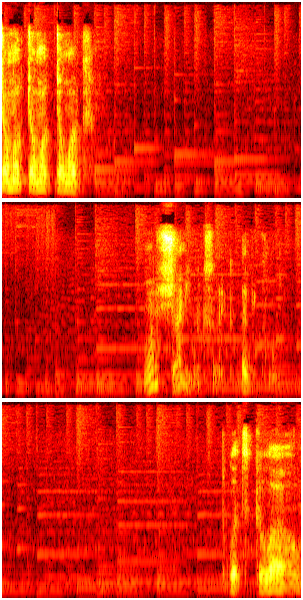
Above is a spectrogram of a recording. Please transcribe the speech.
Don't look, don't look, don't look. What shiny looks like. That'd be cool. Blitz Glow.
